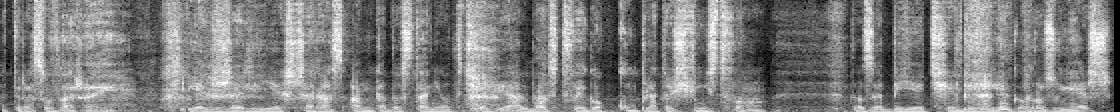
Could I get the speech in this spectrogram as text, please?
A teraz uważaj. Jeżeli jeszcze raz Anka dostanie od ciebie albo od twojego kumpla to świństwo, to zabije ciebie i jego, rozumiesz?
